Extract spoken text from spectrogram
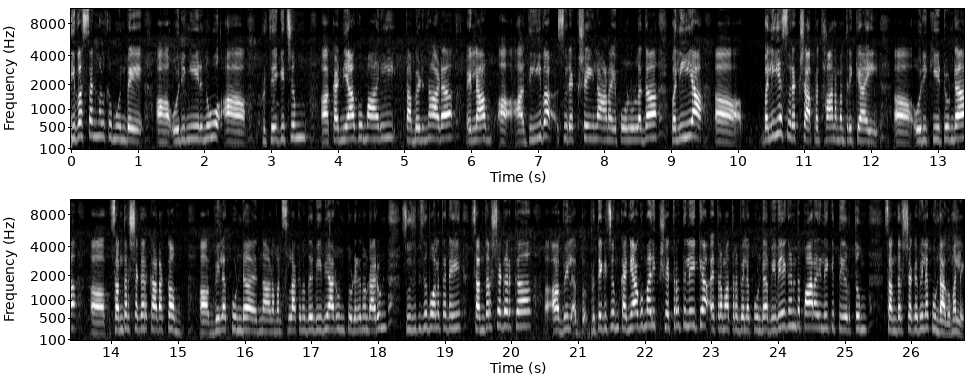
ദിവസങ്ങൾക്ക് മുൻപേ ഒരുങ്ങിയിരുന്നു. പ്രത്യേകിച്ചും കന്യാകുമാരി തമിഴ്നാട് എല്ലാം അതീവ സുരക്ഷയിലാണ് ഇപ്പോൾ ഉള്ളത്. വലിയ വലിയ സുരക്ഷ പ്രധാനമന്ത്രിക്കായി ഒരുക്കിയിട്ടുണ്ട്. സന്ദർശകർക്കടക്കം വിലക്കുണ്ട് എന്നാണ് മനസ്സിലാക്കുന്നത്. വി വി അരുൺ തുടരുന്നുണ്ട്. അരുൺ സൂചിപ്പിച്ചതുപോലെ തന്നെ സന്ദർശകർക്ക് പ്രത്യേകിച്ചും കന്യാകുമാരി ക്ഷേത്രത്തിലേക്ക് എത്രമാത്രം വിലക്കുണ്ട്? വിവേകാനന്ദ പാറയിലേക്ക് തീർത്തും സന്ദർശക വിലക്കുണ്ടാകും അല്ലേ?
